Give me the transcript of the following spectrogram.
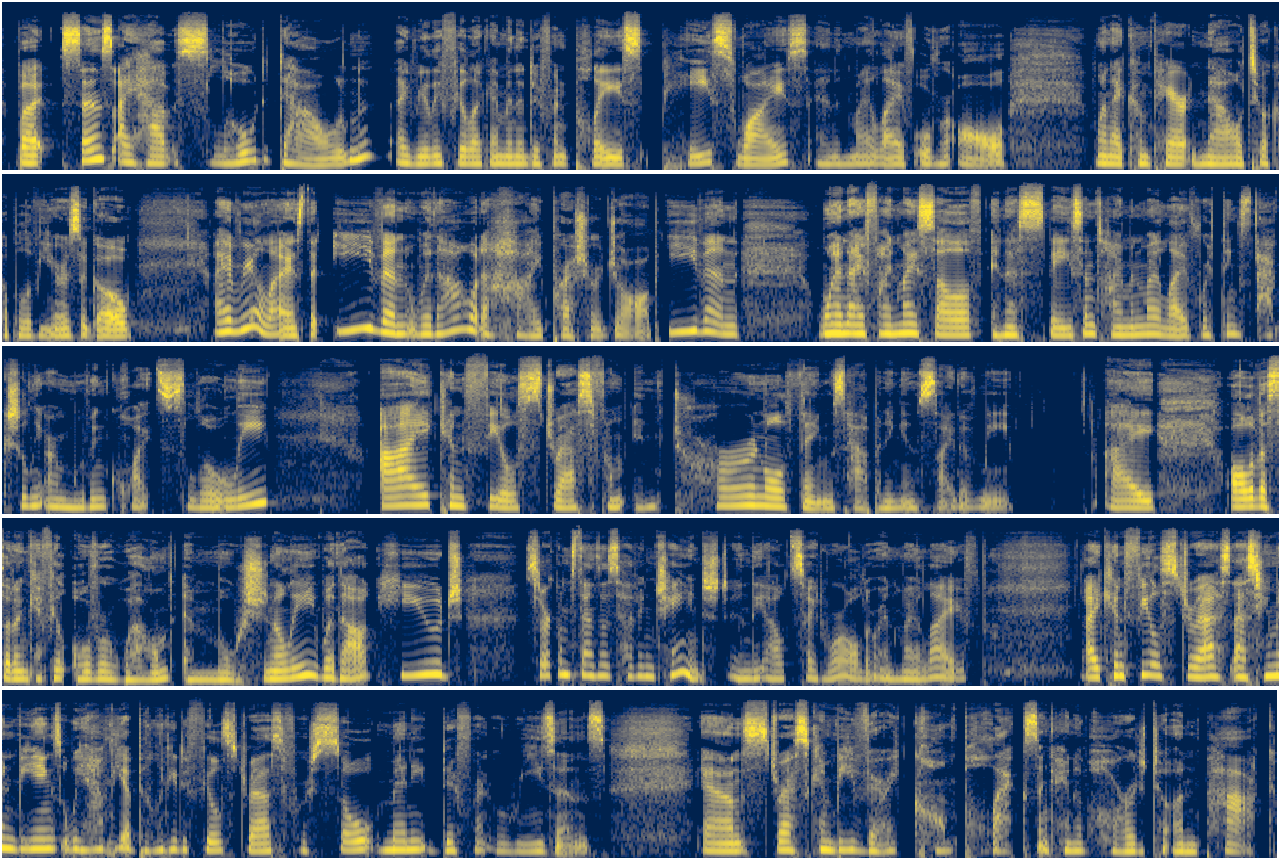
But since I have slowed down, I really feel like I'm in a different place pace wise and in my life overall when I compare now to a couple of years ago. I have realized that even without a high pressure job, even when I find myself in a space and time in my life where things actually are moving quite slowly, I can feel stress from internal things happening inside of me. I all of a sudden can feel overwhelmed emotionally without huge circumstances having changed in the outside world or in my life. I can feel stress. As human beings, we have the ability to feel stress for so many different reasons. And stress can be very complex and kind of hard to unpack.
